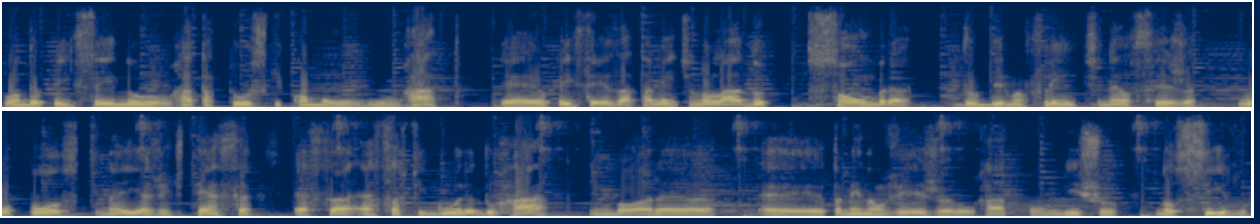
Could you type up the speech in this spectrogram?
quando eu pensei no Ratatouille como um, um rato, é, eu pensei exatamente no lado sombra do Birman Flint, né? Ou seja, o oposto, né? E a gente tem essa essa essa figura do rato, embora é, eu também não veja o rato como um bicho nocivo,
